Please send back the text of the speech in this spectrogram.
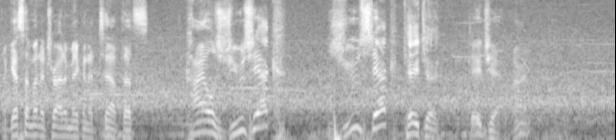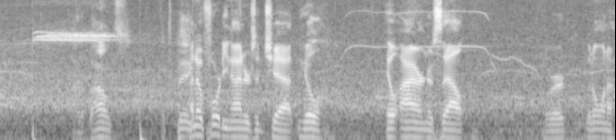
I guess I'm going to try to make an attempt. That's Kyle Zuzek. Zuzek? KJ KJ. All right. out of bounds. That's big. I know 49ers in chat. He'll he'll iron us out. We're, we don't want to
